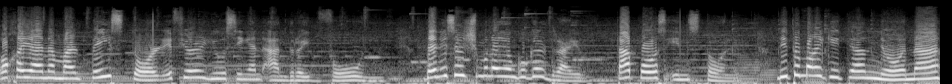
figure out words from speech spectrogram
o kaya naman Play Store if you're using an Android phone. Then, isearch mo na yung Google Drive. Tapos, install. Dito makikita nyo na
